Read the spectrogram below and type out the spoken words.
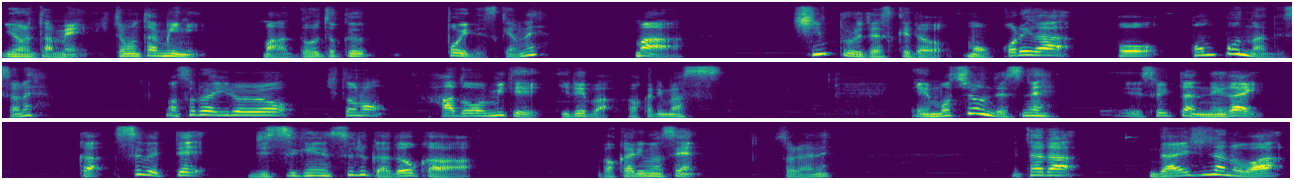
世のため、人のために、まあ道徳っぽいですけどね。まあ、シンプルですけど、もうこれがこう根本なんですよね。まあ、それはいろいろ人の波動を見ていればわかります。え、もちろんですね、そういった願いが全て実現するかどうかはわかりません。それはね。ただ、大事なのは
